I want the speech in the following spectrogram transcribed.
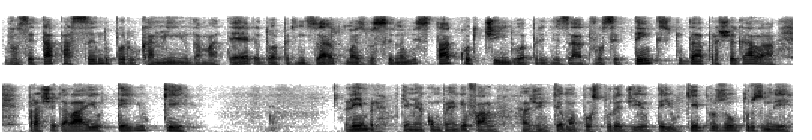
Você está passando por o caminho da matéria, do aprendizado, mas você não está curtindo o aprendizado. Você tem que estudar para chegar lá. Para chegar lá, eu tenho que. Lembra? Quem me acompanha que eu falo. A gente tem uma postura de eu tenho que para os outros me.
